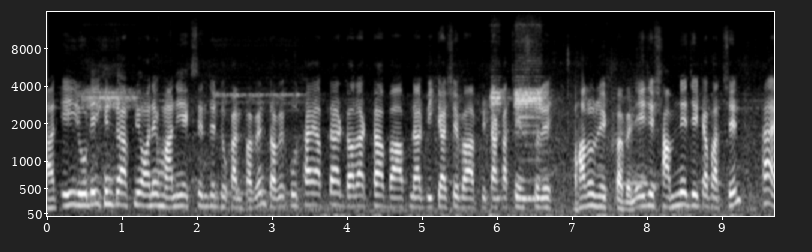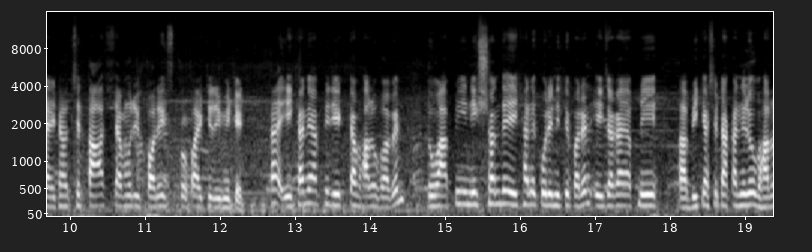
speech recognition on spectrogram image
আর এই রোডেই কিন্তু আপনি অনেক মানি এক্সচেঞ্জের দোকান পাবেন, তবে কোথায় আপনার ডলারটা বা আপনার বিকাশে বা আপনি টাকা চেঞ্জ করে ভালো রেট পাবেন? এই যে সামনে যেটা পাচ্ছেন হ্যাঁ এটা হচ্ছে তাস শ্যামরি ফরেক্স প্রোপার্টি লিমিটেড হ্যাঁ এখানে আপনি রেটটা ভালো পাবেন। তো আপনি নিঃসন্দেহে এখানে করে নিতে পারেন। এই জায়গায় আপনি বিকাশে টাকা নিলেও ভালো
